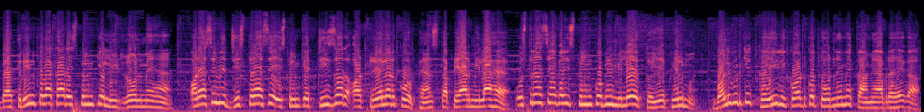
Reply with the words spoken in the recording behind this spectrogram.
बेहतरीन कलाकार इस फ़िल्म के लीड रोल में हैं। और ऐसे में जिस तरह से इस फ़िल्म के टीजर और ट्रेलर को फैंस का प्यार मिला है, उस तरह से अगर इस फ़िल्म को भी मिले तो ये फ़िल्म बॉलीवुड के कई रिकॉर्ड को तोड़ने में कामयाब रहेगा।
